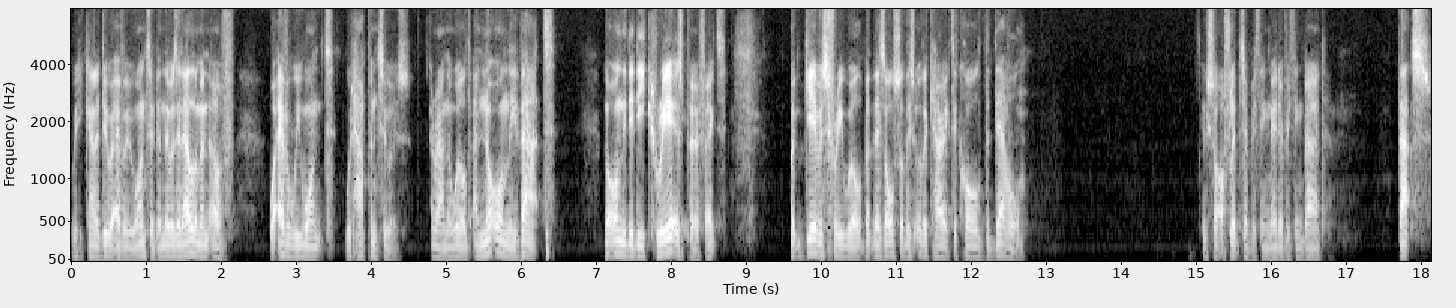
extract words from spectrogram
we could kind of do whatever we wanted, and there was an element of whatever we want would happen to us around the world. And not only that." Not only did he create us perfect, but gave us free will, but there's also this other character called the devil who sort of flipped everything, made everything bad. That's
